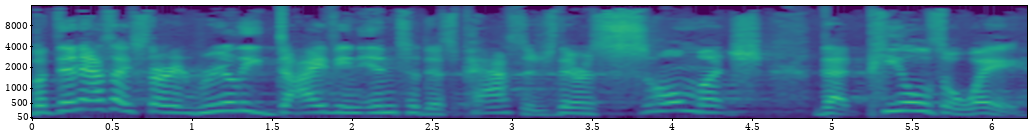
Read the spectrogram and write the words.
but then as I started really diving into this passage, there is so much that peels away.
